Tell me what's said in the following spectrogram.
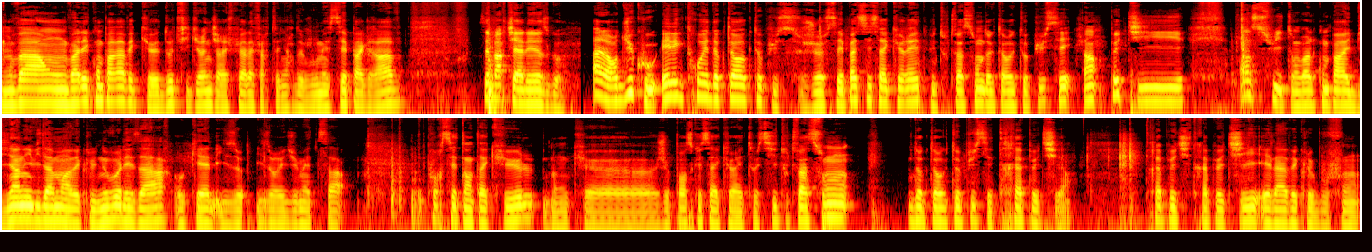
on va, on va les comparer avec euh, d'autres figurines. J'arrive plus à la faire tenir debout, mais c'est pas grave. C'est parti, allez, let's go. Alors du coup, Electro et Dr Octopus. Je sais pas si c'est accurate, mais de toute façon, Dr Octopus c'est un petit. Ensuite, on va le comparer bien évidemment avec le nouveau lézard, auquel ils, auraient dû mettre ça pour ses tentacules. Donc euh, je pense que c'est accurate aussi. De toute façon, Dr Octopus c'est très petit. Hein. Très petit, très petit. Et là, avec le bouffon.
